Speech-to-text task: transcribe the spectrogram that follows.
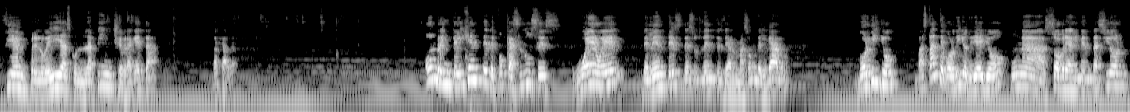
Siempre lo veías con la pinche bragueta bajada. Hombre inteligente, de pocas luces, güero él, de lentes, de esos lentes de armazón delgado. Gordillo, bastante gordillo diría yo, una sobrealimentación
